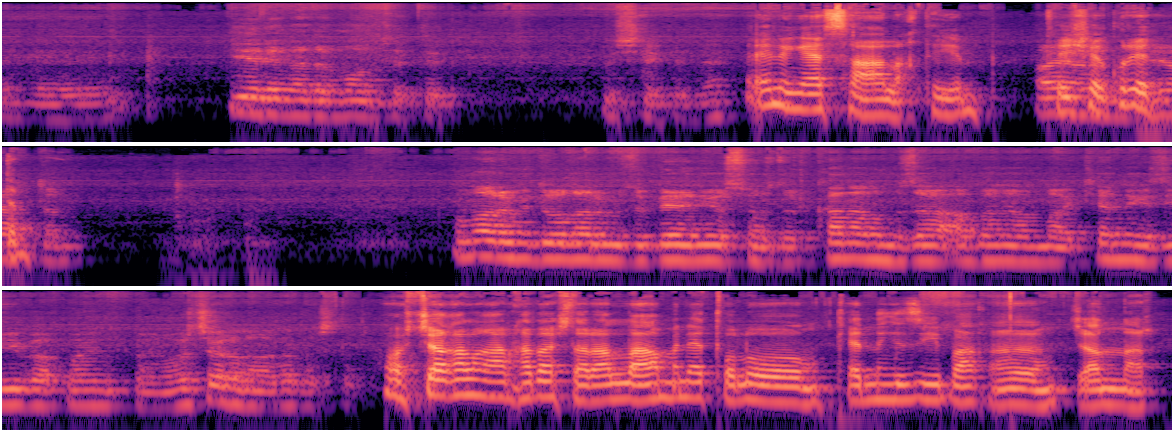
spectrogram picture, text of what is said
Ee, yerine de mont ettik. Bu şekilde. Eline sağlık diyeyim. Teşekkür Ayarımızı ettim. yaptım. Umarım videolarımızı beğeniyorsunuzdur. Kanalımıza abone olmayı, kendinize iyi bakmayı unutmayın. Hoşçakalın arkadaşlar. Hoşçakalın arkadaşlar. Allah'a emanet olun. Kendinize iyi bakın canlar.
